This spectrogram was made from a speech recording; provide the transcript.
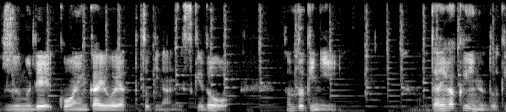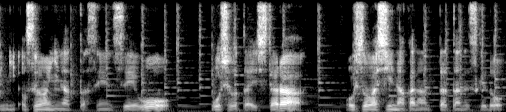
ズームで講演会をやった時なんですけど、その時に大学院の時にお世話になった先生をご招待したら、お忙しい中だったんですけど、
